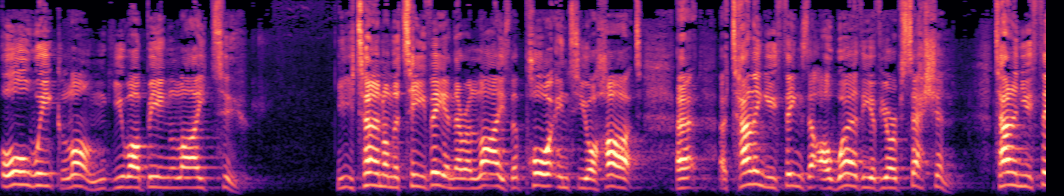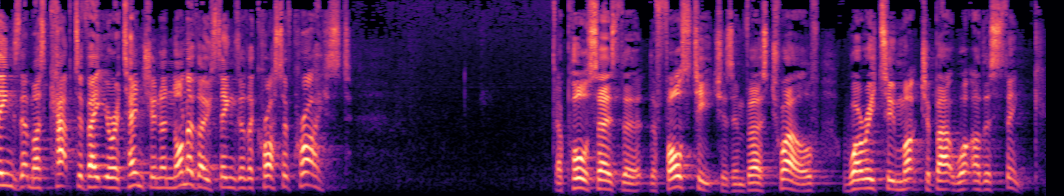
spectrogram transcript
All week long, you are being lied to. You turn on the TV and there are lies that pour into your heart, uh, uh, telling you things that are worthy of your obsession, telling you things that must captivate your attention, and none of those things are the cross of Christ. Now, Paul says that the false teachers in verse 12 worry too much about what others think.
